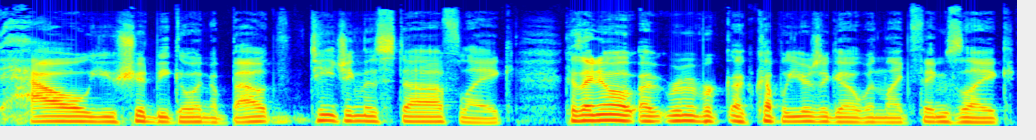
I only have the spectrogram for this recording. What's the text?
how you should be going about teaching this stuff like because i know i remember a couple years ago when like things like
